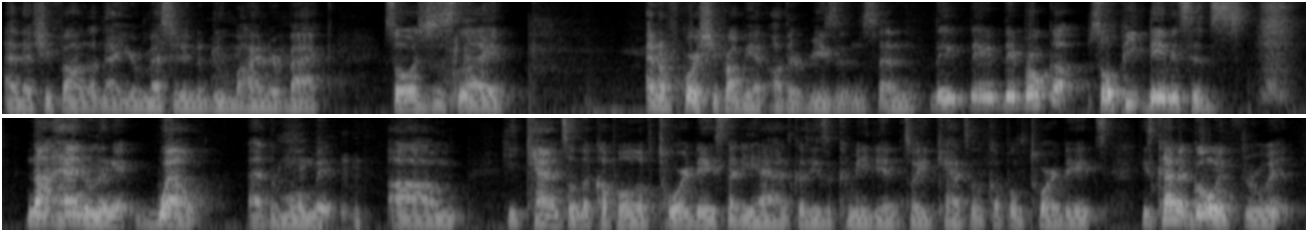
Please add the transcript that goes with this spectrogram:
and then she found out that you're messaging the dude behind her back. So it's just like and of course she probably had other reasons and they they, they broke up. So Pete Davidson's not handling it well at the moment. Um he canceled a couple of tour dates that he has because he's a comedian so he canceled a couple of tour dates. He's kind of going through it.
